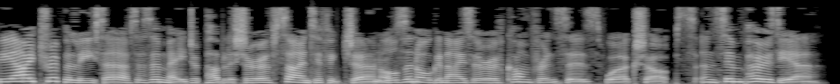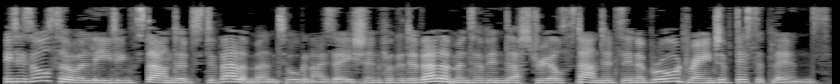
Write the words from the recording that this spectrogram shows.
the IEEE serves as a major publisher of scientific journals and organizer of conferences, workshops, and symposia. It is also a leading standards development organization for the development of industrial standards in a broad range of disciplines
